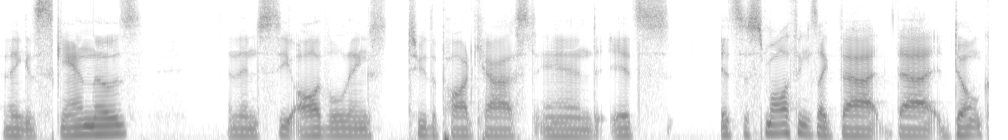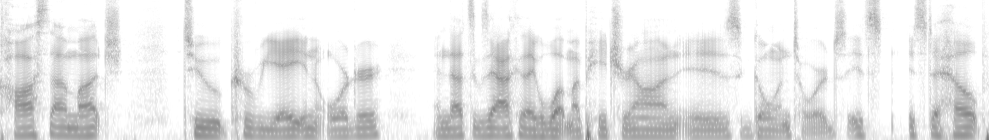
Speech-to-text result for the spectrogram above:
and they can scan those and then see all the links to the podcast and it's it's the small things like that that don't cost that much to create and order and that's exactly like what my Patreon is going towards. It's it's to help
